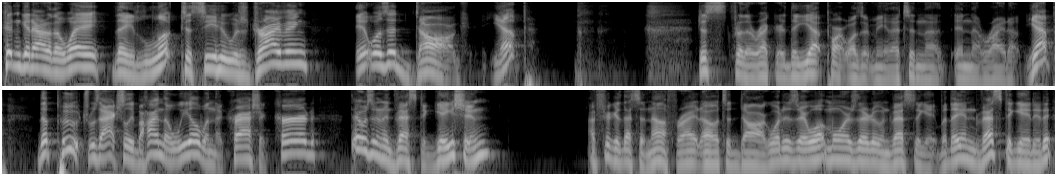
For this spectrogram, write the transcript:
couldn't get out of the way. They looked to see who was driving. It was a dog. Yep. Just for the record, the yep part wasn't me. That's in the in the write up. Yep. The pooch was actually behind the wheel when the crash occurred. There was an investigation. I figured that's enough, right? Oh, it's a dog. What is there? What more is there to investigate? But they investigated it.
